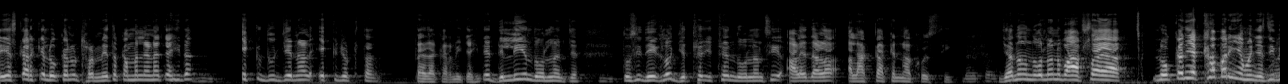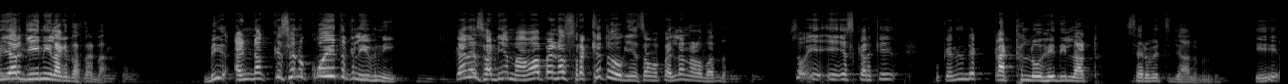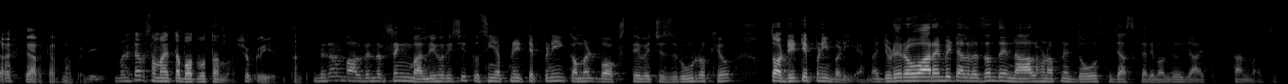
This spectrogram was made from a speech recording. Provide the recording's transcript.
ਇਸ ਕਰਕੇ ਲੋਕਾਂ ਨੂੰ ਠਰਮੇ ਤੋਂ ਕੰਮ ਲੈਣਾ ਚਾਹੀਦਾ। ਇੱਕ ਦੂਜੇ ਨਾਲ ਇਕਜੁੱਟਤਾ ਪੈਦਾ ਕਰਨੀ ਚਾਹੀਦੀ ਹੈ। ਦਿੱਲੀ ਅੰਦੋਲਨ 'ਚ ਤੁਸੀਂ ਦੇਖ ਲਓ ਜਿੱਥੇ ਜਿੱਥੇ ਅੰਦੋਲਨ ਸੀ ਆਲੇ ਦਾਲਾ ਇਲਾਕਾ ਕਿੰਨਾ ਖੁਸ਼ ਸੀ। ਜਦੋਂ ਅੰਦੋਲਨ ਵਾਪਸ ਆਇਆ ਲੋਕਾਂ ਦੀਆਂ ਅੱਖਾਂ ਭਰੀਆਂ ਹੋਈਆਂ ਸੀ ਵੀ ਯਾਰ ਜੀ ਨਹੀਂ ਲੱਗਦਾ ਸਾਡਾ। ਵੀ ਇੰਨਾ ਕਿਸੇ ਨੂੰ ਕੋਈ ਤਕਲੀਫ ਨਹੀਂ। ਕਹਿੰਦੇ ਸਾਡੀਆਂ ਮਾਵਾਂ ਭੈਣਾਂ ਸੁਰੱਖਿਅਤ ਹੋ ਗਈਆਂ ਸਮਾਂ ਪਹਿਲਾਂ ਨਾਲੋਂ ਵੱਧ। ਸੋ ਇਹ ਇਸ ਕਰਕੇ ਉਹ ਕਹਿੰਦੇ ਹੁੰਦੇ ਕੱਠ ਲੋਹੇ ਦੀ ਲੱਠ। ਸਿਰ ਵਿੱਚ ਜਾਲਮ ਦੀ। ਇਹ ਅਖਤਿਆਰ ਕਰਨਾ ਪੈਣਾ। ਮਨੀ ਸਾਹਿਬ ਸਮਾਂ ਦਿੱਤਾ ਬਹੁਤ ਬਹੁਤ ਧੰਨਵਾਦ। ਸ਼ੁਕਰੀਆ ਜੀ, ਧੰਨਵਾਦ। ਮੇਰੇ ਨਾਲ ਮਾਲਵਿੰਦਰ ਸਿੰਘ ਮਾਲੀ ਹੋਰੀ ਸੀ। ਤੁਸੀਂ ਆਪਣੀ ਟਿੱਪਣੀ ਕਮੈਂਟ ਬਾਕਸ ਦੇ ਵਿੱਚ ਜ਼ਰੂਰ ਰੱਖਿਓ। ਤੁਹਾਡੀ ਟਿੱਪਣੀ ਬੜੀ ਹੈ। ਮੈਂ ਜੁੜੇ ਰਹੋ ਆਰਐਮਬੀ ਟੈਲੀਵਿਜ਼ਨ ਦੇ ਨਾਲ। ਹੁਣ ਆਪਣੇ ਦੋਸਤ ਜਸ ਕਰੇ ਬੰਦੇ ਹੋ ਇਜਾਜ਼ਤ ਧੰਨਵਾਦ ਜੀ।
